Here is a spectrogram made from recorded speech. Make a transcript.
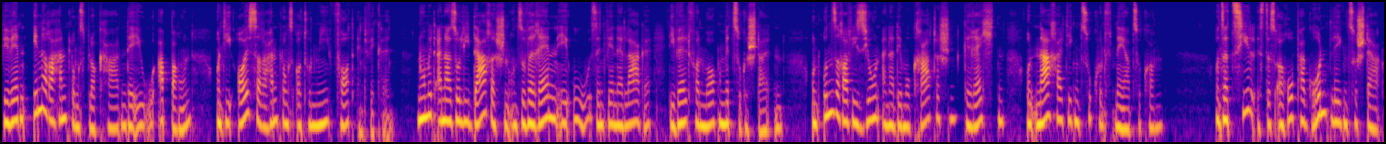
Wir werden innere Handlungsblockaden der EU abbauen und die äußere Handlungsautonomie fortentwickeln. Nur mit einer solidarischen und souveränen EU sind wir in der Lage, die Welt von morgen mitzugestalten und unserer Vision einer demokratischen, gerechten und nachhaltigen Zukunft näher zu kommen. Unser Ziel ist es, Europa grundlegend zu stärken,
